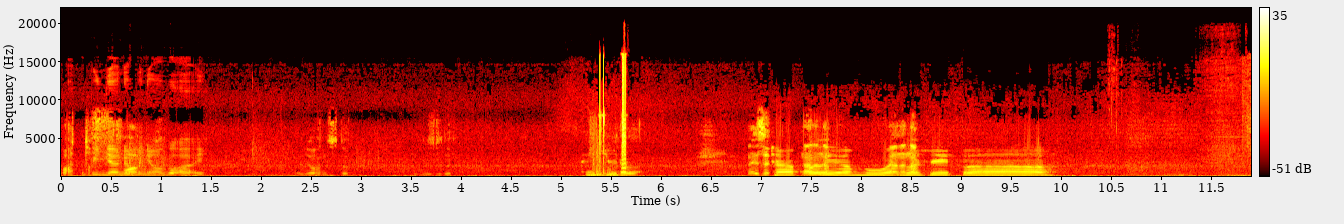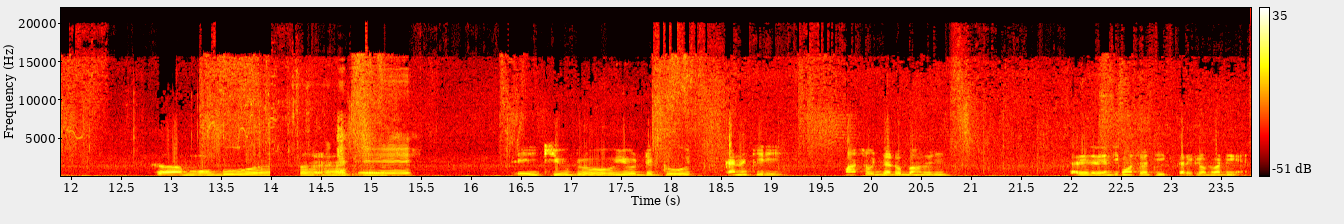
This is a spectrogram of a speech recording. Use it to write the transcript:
What Aku the pinjam dia fuck punya ogok ah. Eh. Jangan situ Jangan situ Thank you dah Nice Siapa No, no, no. yang buat No, no, no. bersepah Kamu buat Terima kasih. Thank you bro, you're the good Kanan kiri. Masuk je dalam lubang tu je Tak ada, tak ada, nanti kau masuk nanti Tak ada keluar mana kan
